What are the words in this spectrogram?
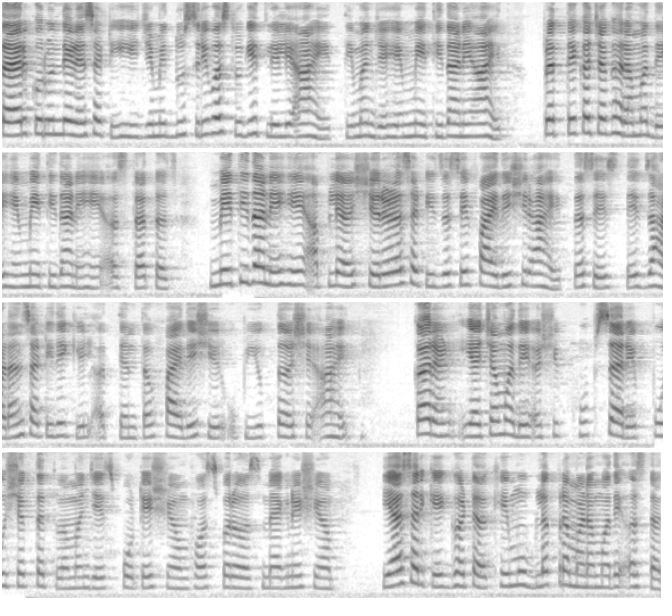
तयार करून देण्यासाठी ही जी मी दुसरी वस्तू घेतलेली आहे ती म्हणजे हे मेथीदाणे आहेत. प्रत्येकाच्या घरामध्ये हे मेथीदाणे हे असतातच. मेथीदाणे हे आपल्या शरीरासाठी जसे फायदेशीर आहेत तसेच ते झाडांसाठी देखील अत्यंत फायदेशीर उपयुक्त असे आहेत. कारण याच्यामध्ये असे खूप सारे पोषक तत्व म्हणजेच पोटॅशियम फॉस्फरस मॅग्नेशियम यासारखे घटक हे मुबलक प्रमाणामध्ये असतात.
